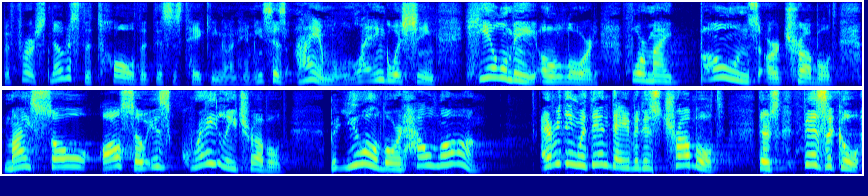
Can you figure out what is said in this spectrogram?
But first, notice the toll that this is taking on him. He says, I am languishing. Heal me, O Lord, for my bones are troubled. My soul also is greatly troubled. But you, O Lord, how long? Everything within David is troubled. There's physical,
